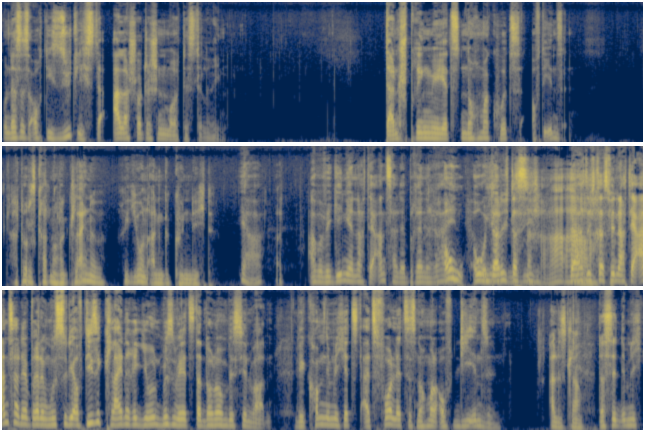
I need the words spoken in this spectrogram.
und das ist auch die südlichste aller schottischen Maltdestillerien. Dann springen wir jetzt nochmal kurz auf die Inseln. Hat du das gerade noch eine kleine Region angekündigt? Ja, aber wir gehen ja nach der Anzahl der Brennereien. Oh, oh, und dadurch, dass, sie, ah. dadurch, dass wir nach der Anzahl der Brennereien, musst du dir auf diese kleine Region, müssen wir jetzt dann doch noch ein bisschen warten. Wir kommen nämlich jetzt als vorletztes nochmal auf die Inseln. Alles klar. Das sind nämlich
